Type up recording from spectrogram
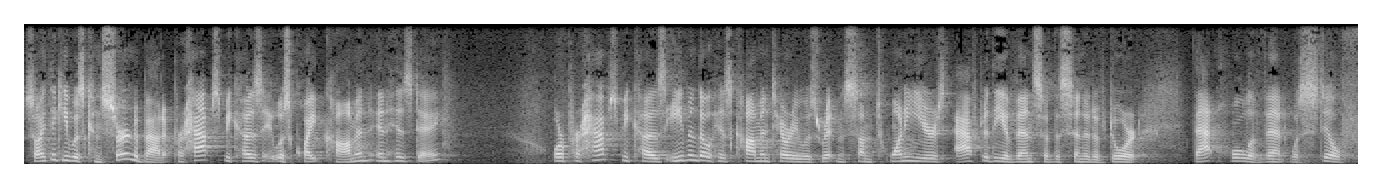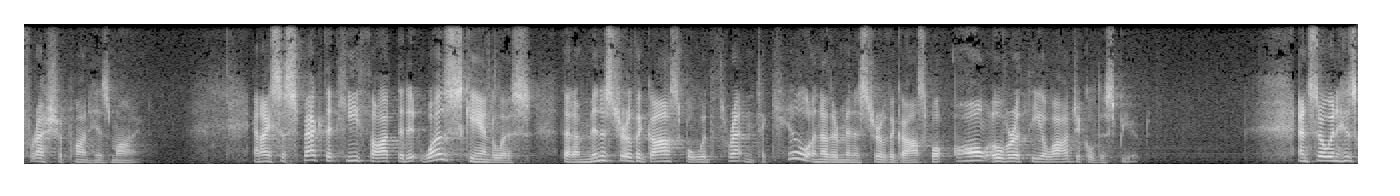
So I think he was concerned about it, perhaps because it was quite common in his day, or perhaps because even though his commentary was written some 20 years after the events of the Synod of Dort, that whole event was still fresh upon his mind. And I suspect that he thought that it was scandalous that a minister of the gospel would threaten to kill another minister of the gospel all over a theological dispute. And so in his,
